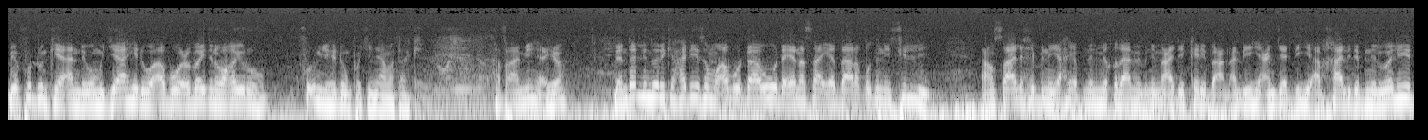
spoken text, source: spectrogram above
be fudunki ande wa mujahid wa abu ubayd wa ghayruhum. Fu dum بندلي نوريك حديثه أبو داود أنسى دار قدني فيلي عن صالح بن يحيى بن المقدام بن معدي كرب عن أبيه عن جده الخالد بن الوليد.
